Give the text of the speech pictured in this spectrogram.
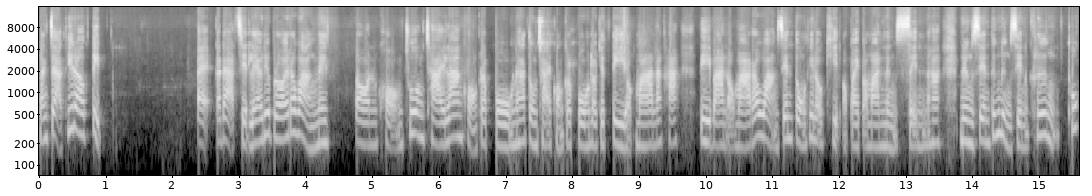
หลัง จากที่เราติด แปะกระดาษเสร็จแล้วเรียบร้อยระหว่างในตอนของช่วงชายล่างของกระโปรงนะคะตรงชายของกระโปรงเราจะตีออกมานะคะ ตีบานออกมาระหว่างเส้นตรงที่เราขีดออกไปประมาณ1เซนนะคะ1เซนถึง1เซนครึ่งทุก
